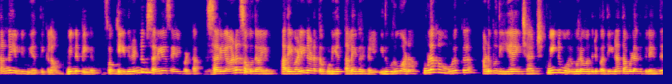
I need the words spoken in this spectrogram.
தன்னை எப்படி உயர்த்திக்கலாம்? விண்ணப்பிங்க. ஓகே இது ரெண்டும் சரியா செயல்பட்டா? சரியான சமுதாயம் அதை வழிநடத்தக்கூடிய தலைவர்கள் இது உருவானா? உலகம் முழுக்க அனுபூதி ஏஐ சாட் மீண்டும் ஒரு முறை வந்துட்டு பாத்தீங்கன்னா தமிழகத்துல இருந்து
